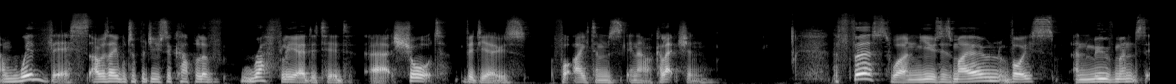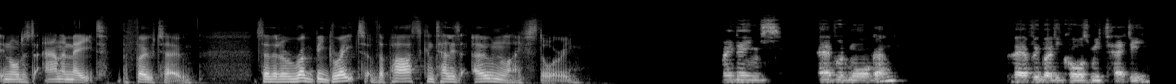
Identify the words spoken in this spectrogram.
And with this, I was able to produce a couple of roughly edited uh, short videos for items in our collection. The first one uses my own voice and movements in order to animate the photo, so that a rugby great of the past can tell his own life story. My name's Edward Morgan. Everybody calls me Teddy.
